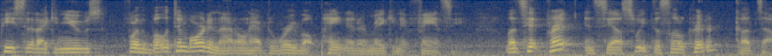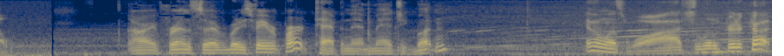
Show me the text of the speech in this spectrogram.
piece that I can use for the bulletin board and I don't have to worry about painting it or making it fancy. Let's hit print and see how sweet this little critter cuts out. Alright friends, so everybody's favorite part, tapping that magic button. And then let's watch the little critter cut.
